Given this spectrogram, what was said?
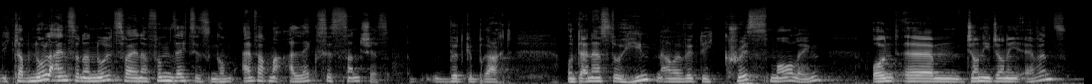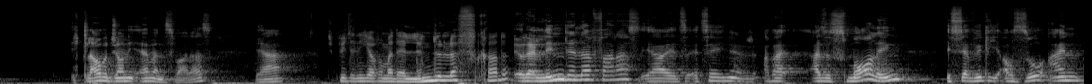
ich glaube 0-1 oder 0-2 in der 65. kommt einfach mal Alexis Sanchez wird gebracht. Und dann hast du hinten aber wirklich Chris Smalling und ähm, Johnny Johnny Evans. Ich glaube, Johnny Evans war das. Ja, Spielt er nicht auch immer der Lindelöf gerade? oder Lindelöf war das? Ja, jetzt erzähle ich nicht. Aber also Smalling ist ja wirklich auch so ein.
